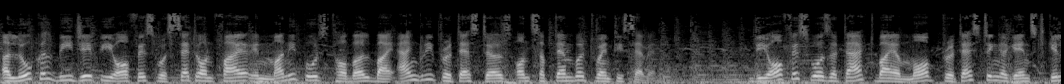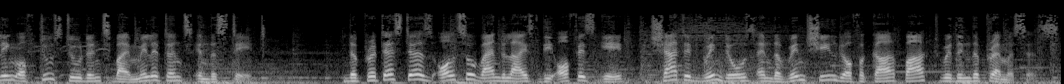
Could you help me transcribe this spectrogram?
A local BJP office was set on fire in Manipur's Thoubal by angry protesters on September 27. The office was attacked by a mob protesting against killing of two students by militants in the state. The protesters also vandalized the office gate, shattered windows and the windshield of a car parked within the premises.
